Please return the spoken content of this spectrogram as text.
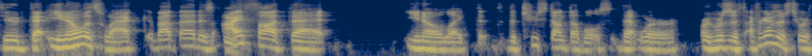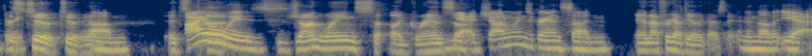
Dude, that you know what's whack about that is Hmm. I thought that, you know, like the, the two stunt doubles that were, or was it? I forget if there's two or three. It's two, two. Yeah, Um, it's I uh, always, John Wayne's like grandson, yeah, John Wayne's grandson, and I forgot the other guy's name. and then the other, yeah.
